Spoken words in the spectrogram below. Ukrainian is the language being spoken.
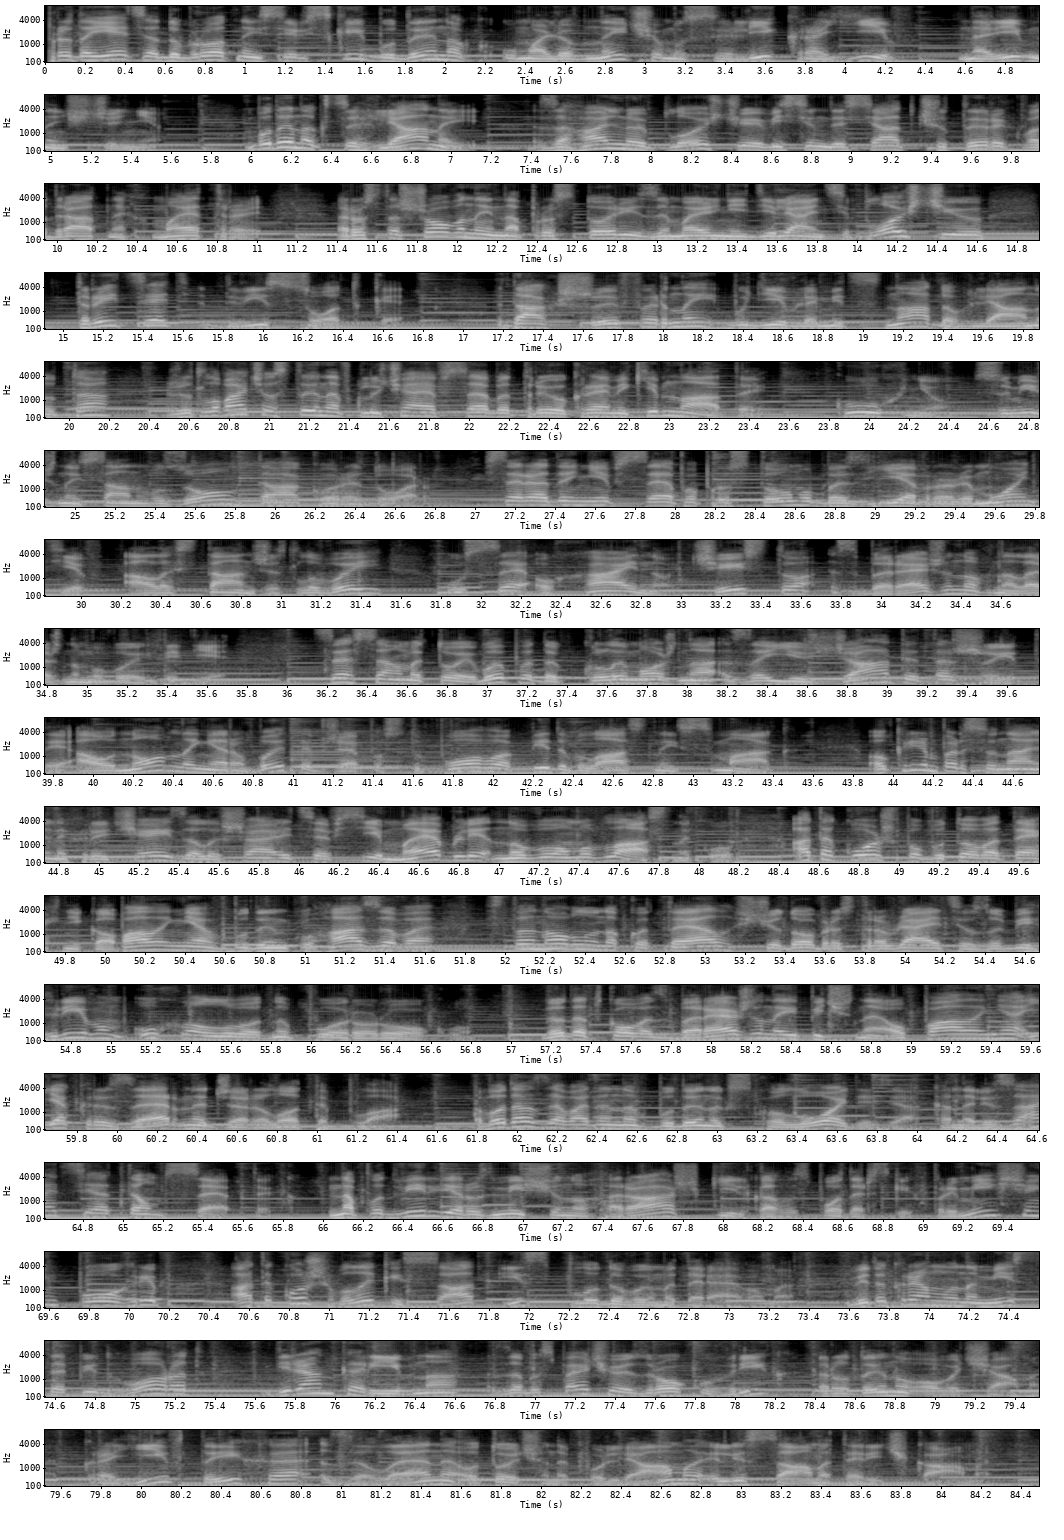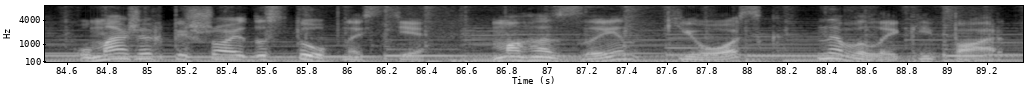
Продається добротний сільський будинок у мальовничому селі Країв на Рівненщині. Будинок цегляний загальною площею 84 квадратних метри, розташований на просторій земельній ділянці площею 32 сотки. Дах шиферний, будівля міцна, доглянута. Житлова частина включає в себе три окремі кімнати: кухню, суміжний санвузол та коридор. Всередині все по-простому, без євроремонтів, але стан житловий усе охайно, чисто, збережено в належному вигляді. Це саме той випадок, коли можна заїжджати та жити, а оновлення робити вже поступово під власний смак. Окрім персональних речей, залишаються всі меблі новому власнику, а також побутова техніка опалення в будинку газове, встановлено котел, що добре справляється з обігрівом у холодну пору року. Додатково збережене і пічне опалення як резервне джерело тепла. Вода заведена в будинок з колодязя, каналізація та септик. На подвір'ї розміщено гараж, кілька господарських приміщень, погріб, а також великий сад із плодовими деревами. Відокремлено місце під город, ділянка рівна, забезпечує з року в рік родину овочами. Країв тихе, зелене, оточене полями, лісами та річками. У межах пішої доступності магазин, кіоск, невеликий парк.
